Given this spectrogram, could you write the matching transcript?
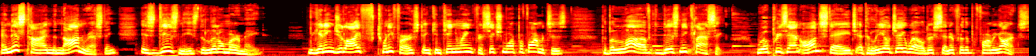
And this time, the non resting is Disney's The Little Mermaid. Beginning July 21st and continuing for six more performances, the beloved Disney classic will present on stage at the Leo J. Welder Center for the Performing Arts.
